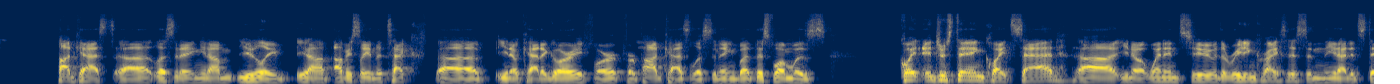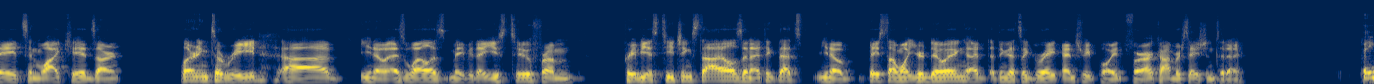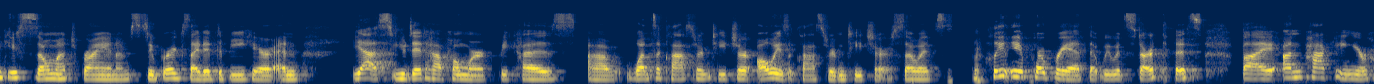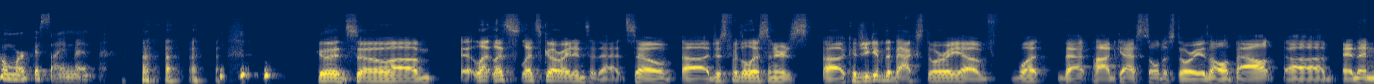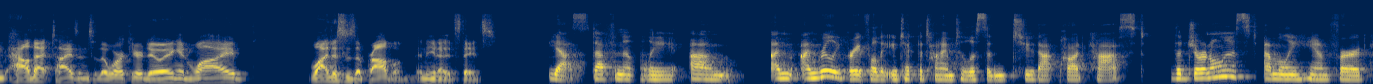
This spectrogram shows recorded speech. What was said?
podcast uh, listening, you know, I'm usually, you know, obviously in the tech, uh, you know, category for for podcast listening, but this one was quite interesting, quite sad. Uh, you know, it went into the reading crisis in the United States and why kids aren't learning to read, uh, you know, as well as maybe they used to from previous teaching styles. And I think that's, you know, based on what you're doing, I, I think that's a great entry point for our conversation today. Thank you so much, Brian. I'm super excited to be here. And yes, you did have homework because uh, once a classroom teacher, always a classroom teacher. So it's completely appropriate that we would start this by unpacking your homework assignment. Good. So um, let, us let's, let's go right into that. So, uh, just for the listeners, uh, could you give the backstory of what that podcast "Sold a Story" is all about, uh, and then how that ties into the work you're doing, and why why this is a problem in the United States? Yes, definitely. Um, I'm I'm really grateful that you took the time to listen to that podcast. The journalist Emily Hanford,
